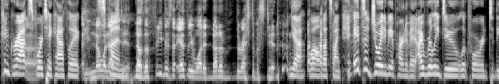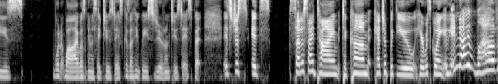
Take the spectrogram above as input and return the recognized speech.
Congrats, Forte Catholic. uh, and no It's one fun. else did. No, the three is that Anthony wanted. None of the rest of us did. yeah, well, that's fine. It's a joy to be a part of it. I really do look forward to these. What? Well, I was going to say Tuesdays because I think we used to do it on Tuesdays, but it's just it's set aside time to come catch up with you, hear what's going. And I love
